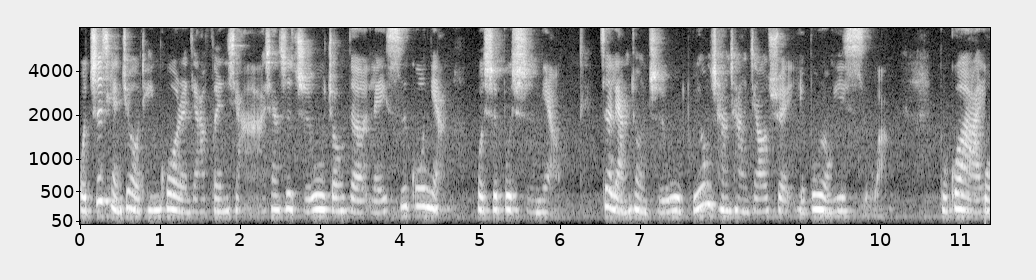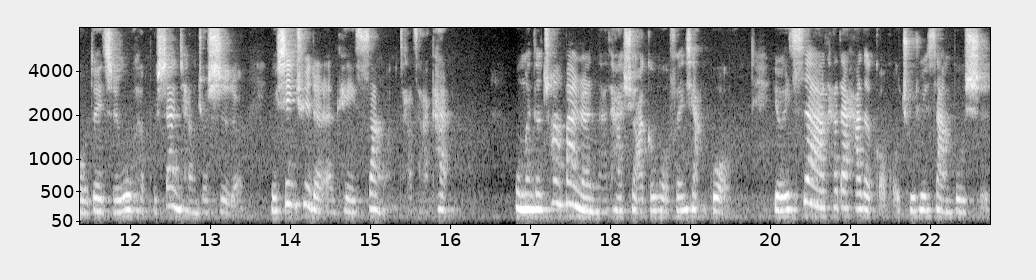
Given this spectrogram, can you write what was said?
我之前就有听过人家分享啊，像是植物中的蕾丝姑娘或是不死鸟这两种植物，不用常常浇水，也不容易死亡。不过啊，我对植物很不擅长就是了。有兴趣的人可以上网查查看。我们的创办人娜塔莎跟我分享过，有一次啊，他带他的狗狗出去散步时，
